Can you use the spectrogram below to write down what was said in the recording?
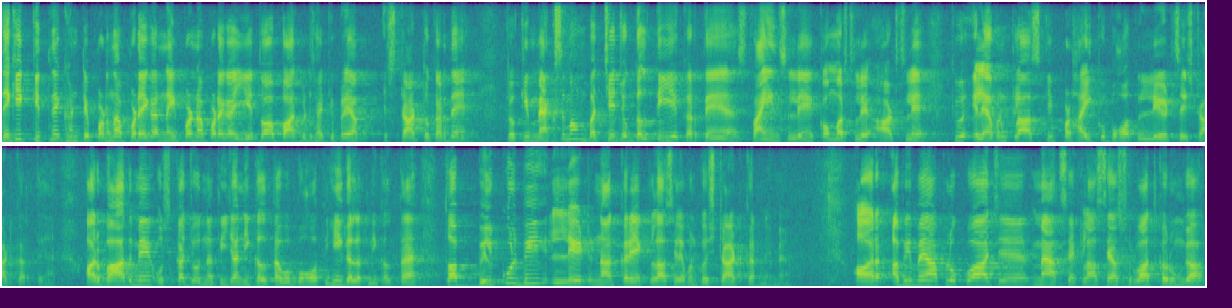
देखिए, कितने घंटे पढ़ना पड़ेगा, नहीं पढ़ना पड़ेगा, ये तो आप बाद में डिसाइड कर आप स्टार्ट तो कर दें। क्योंकि मैक्सिमम बच्चे जो गलती ये करते हैं साइंस लें कॉमर्स लें आर्ट्स लें, कि वो एलेवन क्लास की पढ़ाई को बहुत लेट से स्टार्ट करते हैं। और बाद में उसका जो नतीजा निकलता है, वो बहुत ही गलत निकलता है। तो आप बिल्कुल भी लेट ना करें क्लास एलेवन को स्टार्ट करने में। और अभी मैं आप लोग को आज मैथ्स के क्लास से आज शुरुआत करूँगा।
